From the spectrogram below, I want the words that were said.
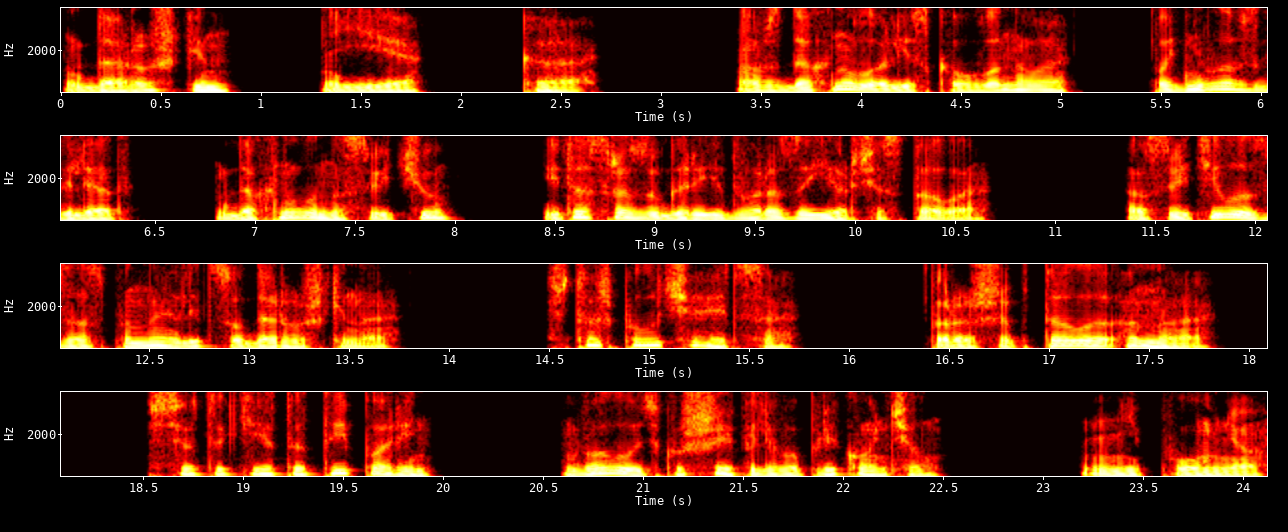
«Дорожкин Е. К». Вздохнула Лиска Уланова, подняла взгляд, дохнула на свечу, и та сразу гореть в два раза ярче стала. Осветила заспанное лицо Дорожкина. «Что ж получается?» — прошептала она. «Все-таки это ты, парень, Володьку Шепелева прикончил?» «Не помню»,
